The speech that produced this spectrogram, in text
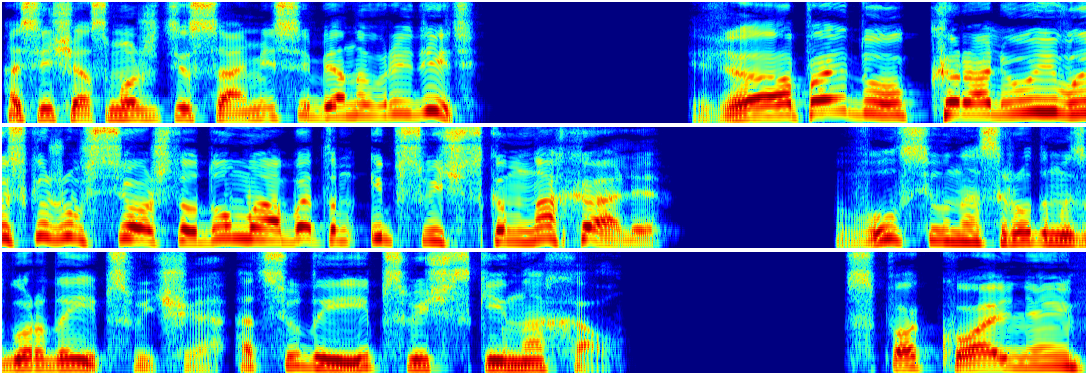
а сейчас можете сами себя навредить. «Я пойду к королю и выскажу все, что думаю об этом ипсвичском нахале». Вулси у нас родом из города Ипсвича, отсюда и ипсвичский нахал. «Спокойней»,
